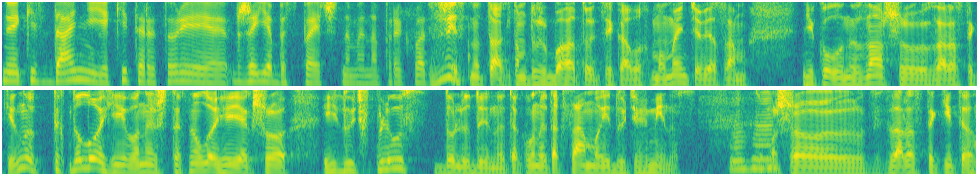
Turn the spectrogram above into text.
ну якісь дані, які території вже є безпечними, наприклад. Звісно, так. Там дуже багато цікавих моментів. Я сам ніколи не знав, що зараз такі ну технології. Вони ж технології, якщо йдуть в плюс до людини, так вони так само йдуть в мінус. Тому що зараз такі тех-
